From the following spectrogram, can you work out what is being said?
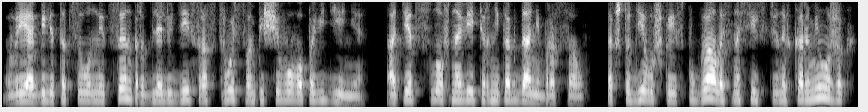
в реабилитационный центр для людей с расстройством пищевого поведения. Отец слов на ветер никогда не бросал, так что девушка испугалась насильственных кормежек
